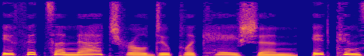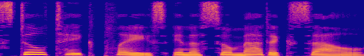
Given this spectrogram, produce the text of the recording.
If it's a natural duplication, it can still take place in a somatic cell,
